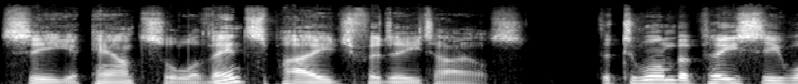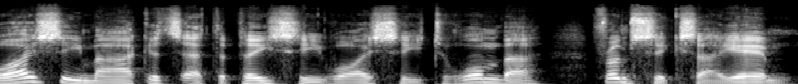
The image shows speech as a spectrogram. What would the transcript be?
See your council events page for details. The Toowoomba PCYC markets at the PCYC Toowoomba from 6am.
